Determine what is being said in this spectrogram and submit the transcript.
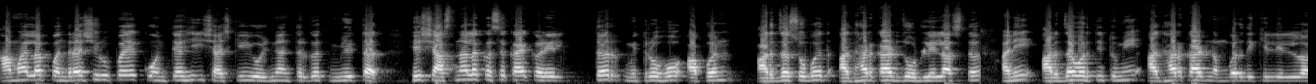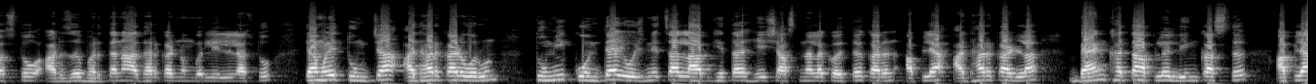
आम्हाला पंधराशे रुपये कोणत्याही शासकीय योजनेअंतर्गत मिळतात हे शासनाला कसं काय कळेल? तर मित्र हो आपण अर्जासोबत आधार कार्ड जोडलेलं असतं आणि अर्जावरती तुम्ही आधार कार्ड नंबर देखील लिहिलेला असतो. अर्ज भरताना आधार कार्ड नंबर लिहिलेला असतो. त्यामुळे तुमच्या आधार कार्ड वरून तुम्ही कोणत्या योजनेचा लाभ घेता हे शासनाला कळतं. कारण आपल्या आधार कार्डला बँक खातं आपलं लिंक असतं. आपल्या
